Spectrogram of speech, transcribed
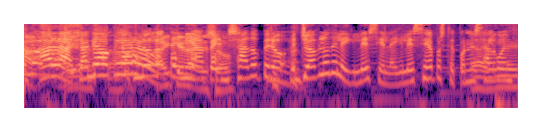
¡Hala! ¿Te ha quedado claro? No lo tenía pensado, pero yo hablo de la iglesia. En la iglesia pues te pones La algo iglesia.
